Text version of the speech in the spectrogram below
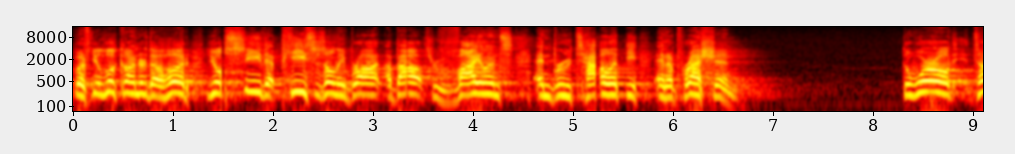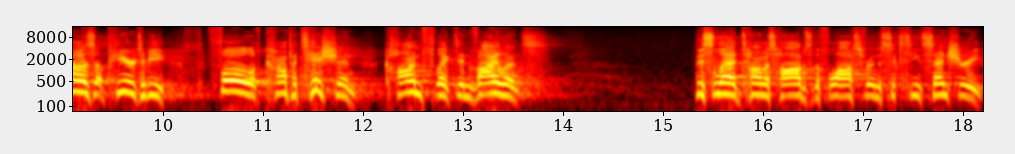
But if you look under the hood, you'll see that peace is only brought about through violence and brutality and oppression. The world does appear to be full of competition, conflict, and violence. This led Thomas Hobbes, the philosopher in the 16th century,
